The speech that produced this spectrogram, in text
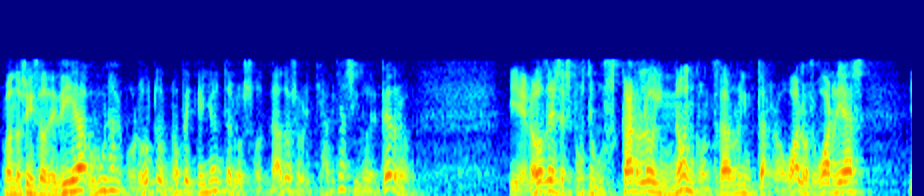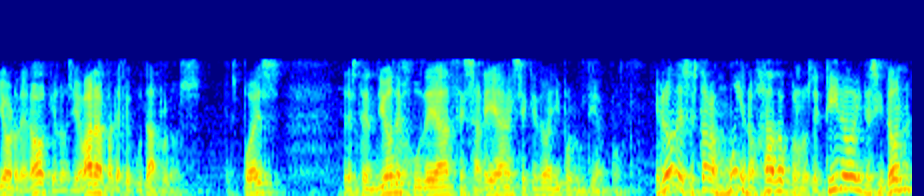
Cuando se hizo de día, hubo un alboroto no pequeño entre los soldados sobre qué había sido de Pedro. Y Herodes, después de buscarlo y no encontrarlo, interrogó a los guardias y ordenó que los llevaran para ejecutarlos. Después descendió de Judea a Cesarea y se quedó allí por un tiempo. Herodes estaba muy enojado con los de Tiro y de Sidón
